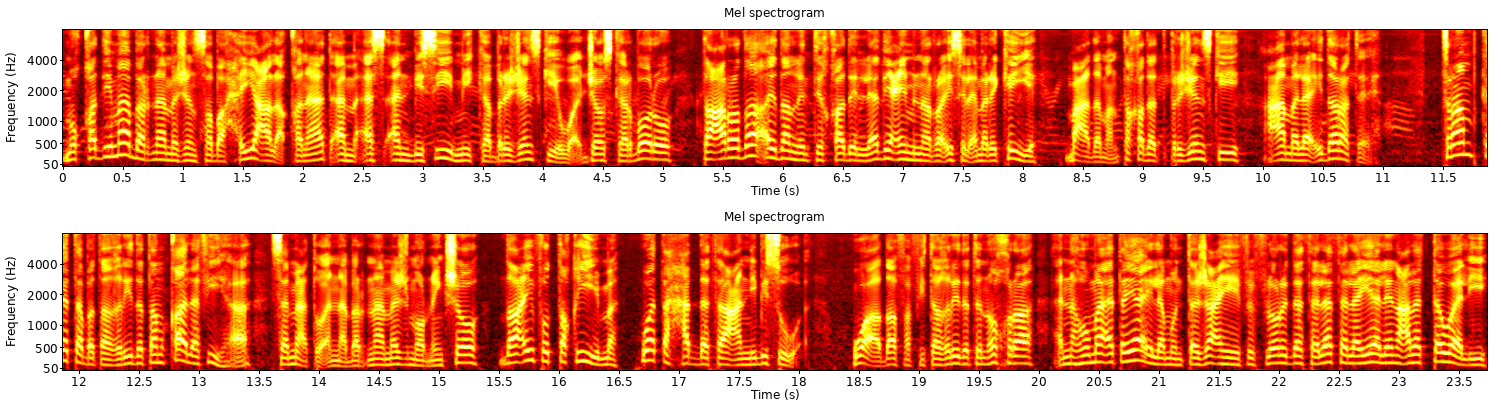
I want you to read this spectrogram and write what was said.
مقدما برنامج صباحي على قناة أم إس إن بي سي ميكا بريجينسكي وجو سكاربورو تعرضا أيضا لانتقاد لاذع من الرئيس الأمريكي بعدما انتقدت بريجينسكي عمل إدارته. ترامب كتب تغريدة قال فيها سمعت أن برنامج مورنينج شو ضعيف التقييم وتحدث عني بسوء. وأضاف في تغريدة أخرى أنهما أتيا إلى منتجعه في فلوريدا ثلاث ليال على التوالي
